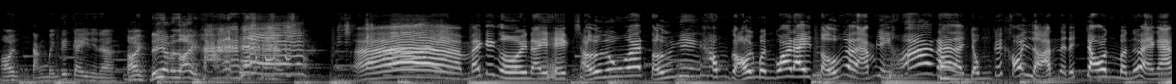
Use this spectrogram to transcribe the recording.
Thôi, tặng bạn cái cây này nè. Thôi, đi thôi mọi người. À mấy cái người này thiệt sự luôn á Tự nhiên không gọi mình qua đây Tưởng là làm gì hóa ra là dùng cái khối lệnh này để cho mình các bạn à.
